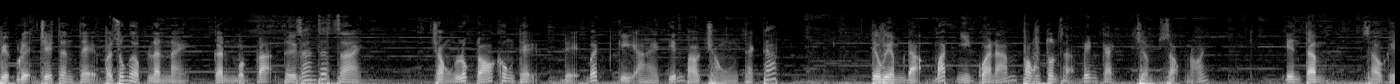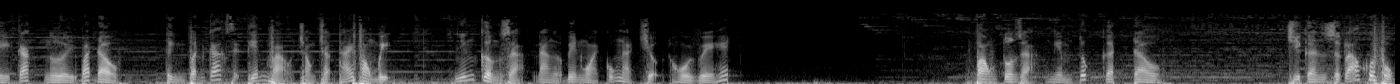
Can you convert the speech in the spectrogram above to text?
việc luyện chế thân thể và dung hợp lần này cần một đoạn thời gian rất dài. Trong lúc đó không thể để bất kỳ ai tiến vào trong thạch tháp. Tiêu viêm đạo mắt nhìn qua đám phong tôn giả bên cạnh trầm giọng nói. Yên tâm, sau khi các người bắt đầu, tình vẫn các sẽ tiến vào trong trạng thái phòng bị. Những cường giả đang ở bên ngoài cũng là triệu hồi về hết. Phong tôn giả nghiêm túc gật đầu. Chỉ cần dược lão khôi phục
